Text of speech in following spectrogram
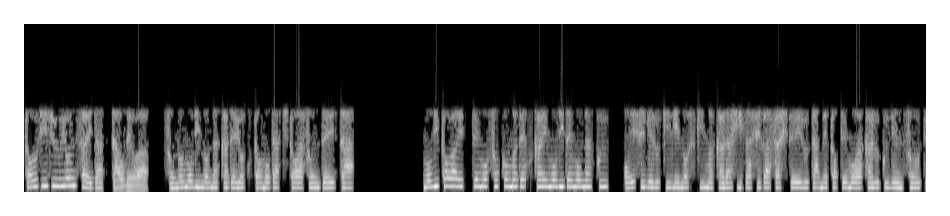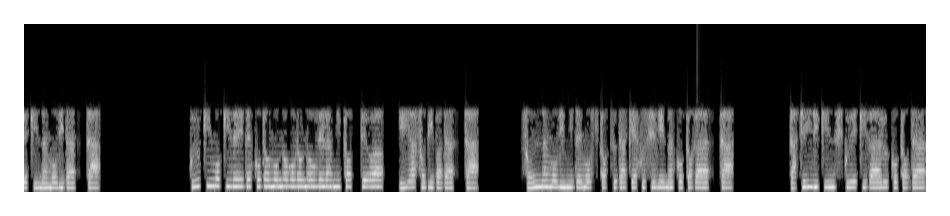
当時14歳だった俺は、その森の中でよく友達と遊んでいた。森とは言ってもそこまで深い森でもなく、生い茂る木々の隙間から日差しが差しているためとても明るく幻想的な森だった。空気も綺麗で子供の頃の俺らにとっては、いい遊び場だった。そんな森にでも一つだけ不思議なことがあった。立ち入り禁止区域があることだ。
